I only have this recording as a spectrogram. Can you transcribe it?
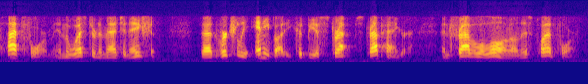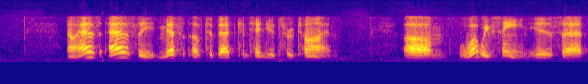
platform in the Western imagination that virtually anybody could be a strap strap hanger and travel along on this platform. Now, as as the myth of Tibet continued through time, um, what we've seen is that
